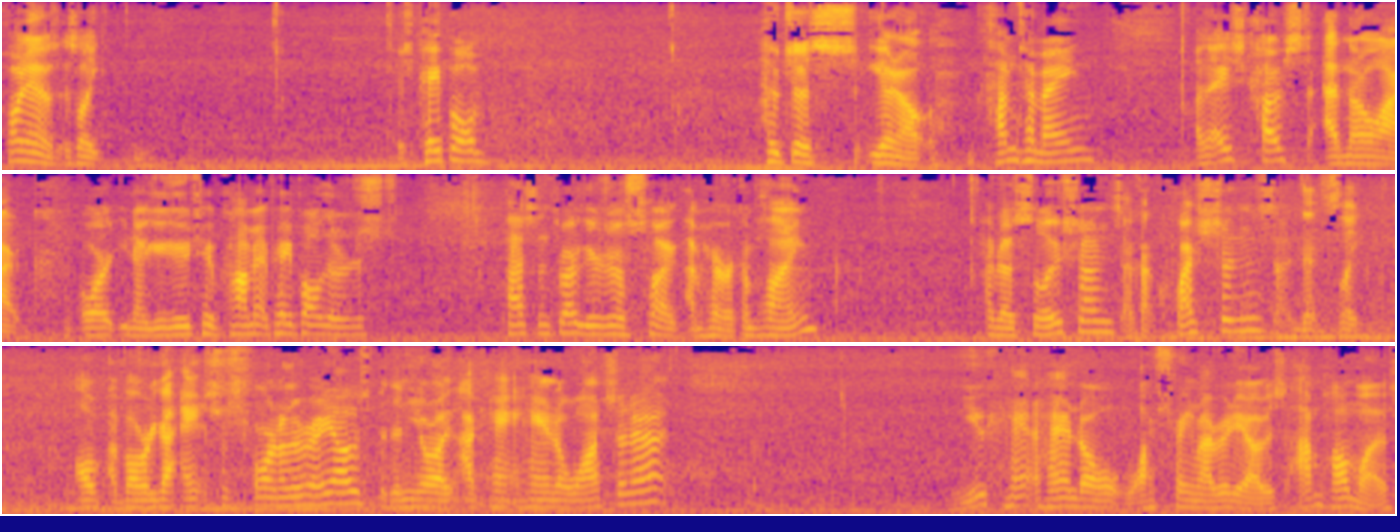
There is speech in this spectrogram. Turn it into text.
Point is, it's like, there's people who just, you know, come to me on the East Coast and they're like, or, you know, your YouTube comment people that are just passing through, you're just like, I'm here to complain. I have no solutions. I've got questions that's like, I've already got answers for in other videos, but then you're like, I can't handle watching it. You can't handle watching my videos. I'm homeless.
